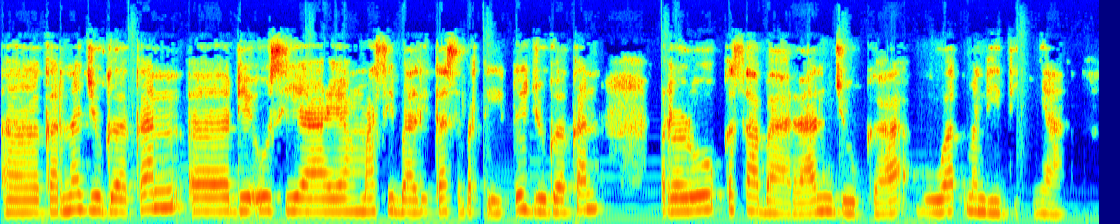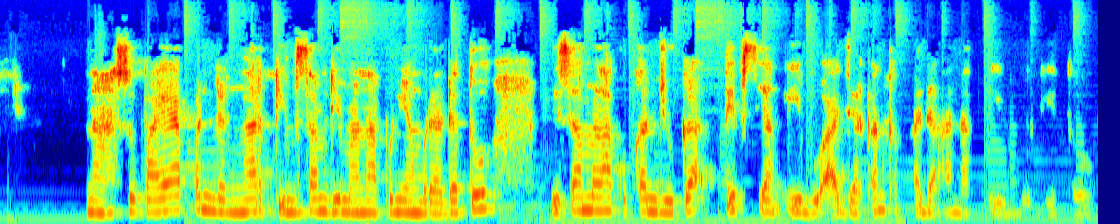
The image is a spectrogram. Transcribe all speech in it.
Uh, karena juga kan uh, di usia yang masih balita seperti itu juga kan perlu kesabaran juga buat mendidiknya. Nah, supaya pendengar dimsum di mana pun yang berada tuh bisa melakukan juga tips yang ibu ajarkan kepada anak ibu gitu.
